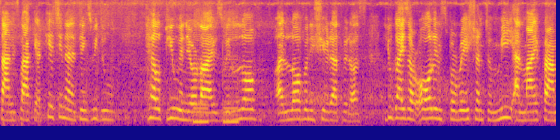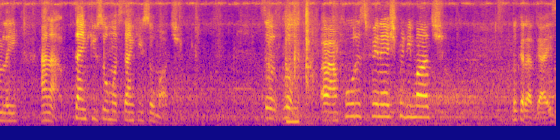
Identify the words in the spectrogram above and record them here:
sandy's backyard kitchen and the things we do help you in your lives. We love i love when you share that with us. You guys are all inspiration to me and my family. And uh, thank you so much thank you so much. So look uh, food is finished pretty much. Look at that guys.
